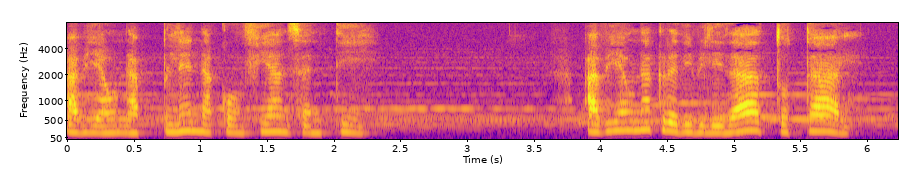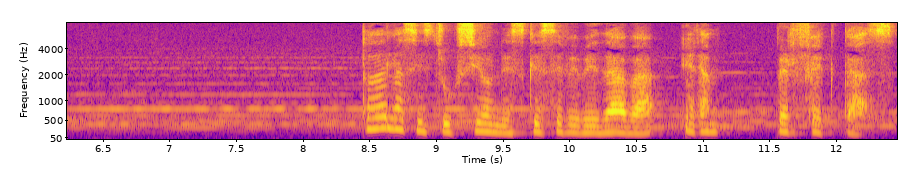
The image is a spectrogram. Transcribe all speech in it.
Había una plena confianza en ti. Había una credibilidad total. Todas las instrucciones que ese bebé daba eran perfectas.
